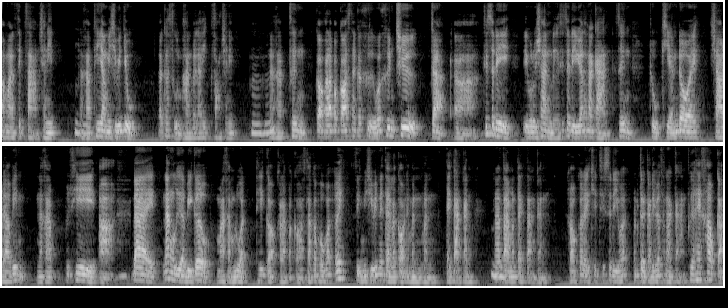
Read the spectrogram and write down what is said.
ประมาณ 13 ชนิดอือหือนะครับที่ยังมีชีวิตอยู่ แล้วก็สูญพันธุ์ไปแล้วอีก 2 ชนิดอือหือนะครับ ซึ่งเกาะกาลาปากอสเนี่ยก็คือว่าขึ้นชื่อจากอ่าทฤษฎี evolution หรือทฤษฎีวิวัฒนาการ ซึ่งถูกเขียนโดยชาร์ลส์ ดาร์วินนะครับที่อ่าได้นั่งเรือบีเกิลมาสำรวจที่เกาะกาลาปากอส แล้วก็พบว่า เอ้ย สิ่งมีชีวิตในแต่ละเกาะเนี่ยมันมันแตกต่างกัน หน้าตามันแตกต่างกัน เขาก็เลยคิดทฤษฎีว่ามันเกิดการวิวัฒนาการเพื่อให้เข้ากับ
